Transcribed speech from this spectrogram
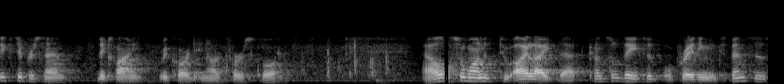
60% decline recorded in our first quarter. I also wanted to highlight that consolidated operating expenses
